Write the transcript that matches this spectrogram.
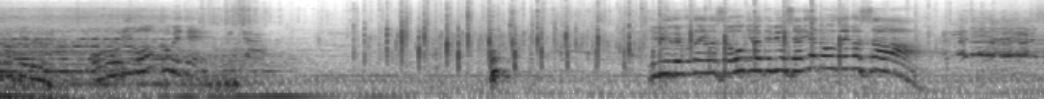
をかける思いを込めて気流でございました大きな手拍子ありがとうございましたありがとうございまし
